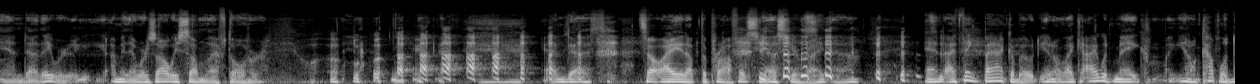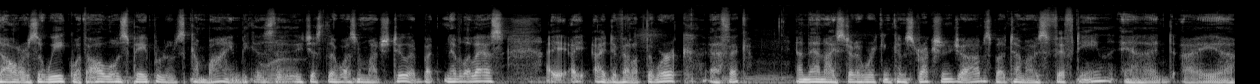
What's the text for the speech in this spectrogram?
and uh, they were. I mean, there was always some left over. and uh, so I ate up the profits. Yes, you're right. Yeah. And I think back about you know, like I would make you know a couple of dollars a week with all those papers combined because wow. it just there wasn't much to it. But nevertheless, I, I, I developed the work ethic. And then I started working construction jobs by the time I was 15. And I, I, uh,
